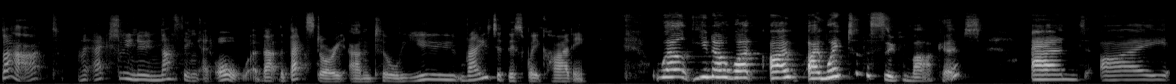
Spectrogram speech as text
but I actually knew nothing at all about the backstory until you raised it this week, Heidi. Well, you know what? I, I went to the supermarket and I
